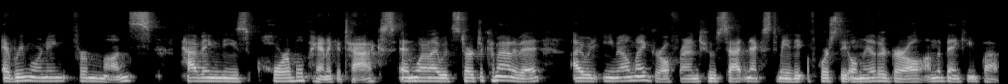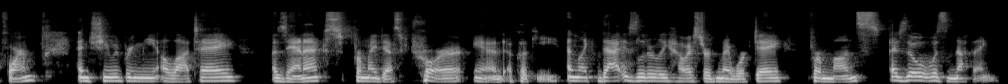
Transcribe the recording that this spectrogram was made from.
every morning for months, having these horrible panic attacks. And when I would start to come out of it, I would email my girlfriend who sat next to me, the, of course, the only other girl on the banking platform. And she would bring me a latte, a Xanax from my desk drawer, and a cookie. And like that is literally how I started my workday for months, as though it was nothing.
